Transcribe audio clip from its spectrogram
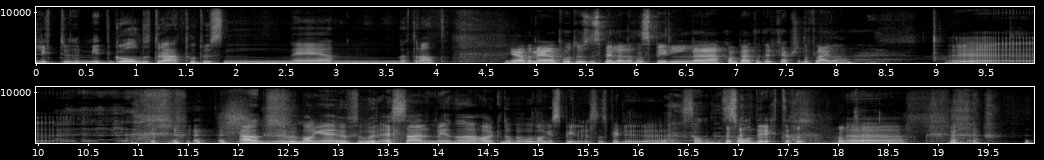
litt under midgold, tror jeg. 2001, et eller annet. Er det mer enn 2000 spillere som spiller Competitive Capture the Flag, da? Eh, ja, hvor mange Hvor SR-en min har ikke noe med hvor mange spillere som spiller eh, sånn så direkte. Eh,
